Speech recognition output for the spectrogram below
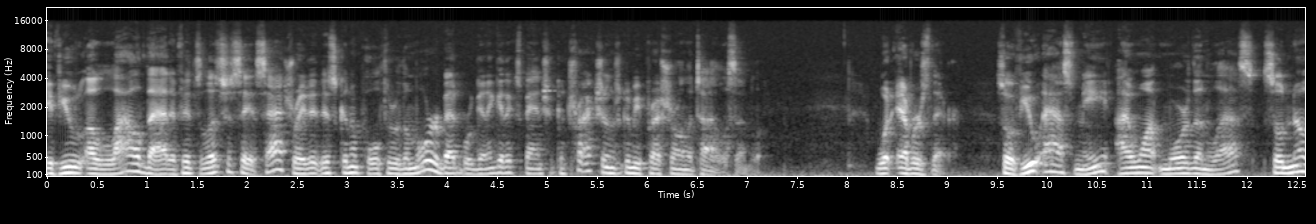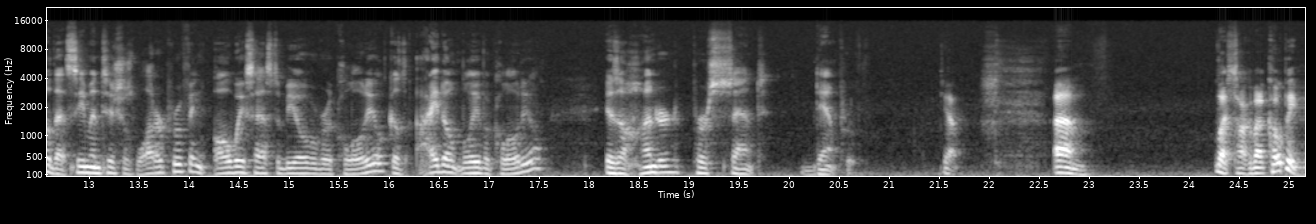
if you allow that, if it's let's just say it's saturated, it's going to pull through the mortar bed. We're going to get expansion, contraction. There's going to be pressure on the tile assembly. Whatever's there. So if you ask me, I want more than less. So no, that cementitious waterproofing always has to be over a colloidal because I don't believe a colloidal is a hundred percent damp proof. Yeah. Um, let's talk about coping.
